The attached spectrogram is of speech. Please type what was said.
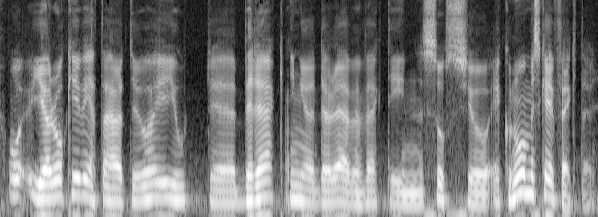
Och jag råkar ju veta här att du har gjort eh, beräkningar där du även vägt in socioekonomiska effekter.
